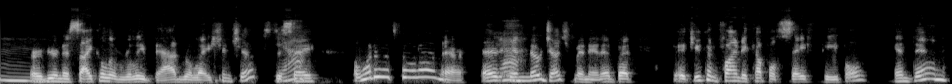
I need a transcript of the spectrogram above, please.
Mm. Or if you're in a cycle of really bad relationships, to yeah. say, I wonder what's going on there. And, yeah. and no judgment in it. But if you can find a couple safe people and then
